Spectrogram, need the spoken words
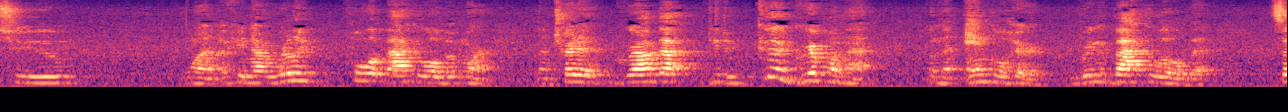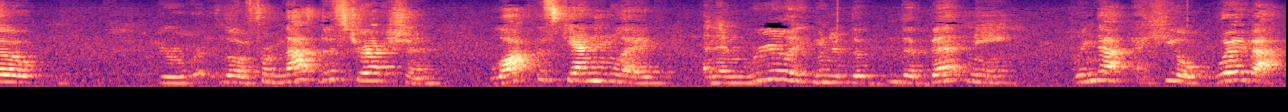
two, one. Okay, now really pull it back a little bit more. Now try to grab that, get a good grip on that, on the ankle here, bring it back a little bit. So you're from that this direction, lock the standing leg, and then really, when you're the, the bent knee, bring that heel way back.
